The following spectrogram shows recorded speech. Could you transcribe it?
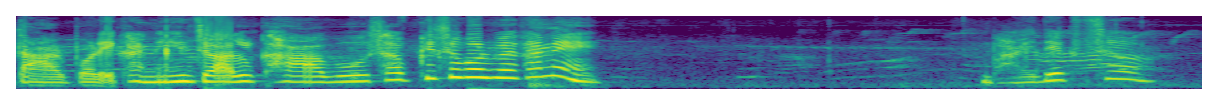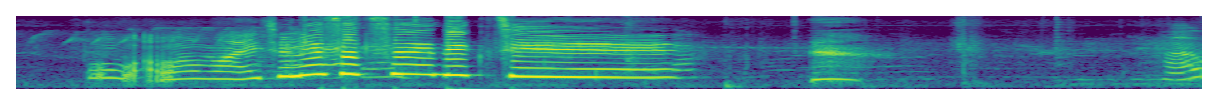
তারপর এখানেই জল খাওয়াবো সব কিছু করবে এখানে? ভাই দেখছ? ও বাবা ভাই চলে এসেছে দেখছে। হ্যাঁ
